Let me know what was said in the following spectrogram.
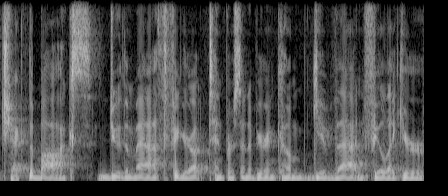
check the box, do the math, figure out 10% of your income, give that, and feel like you're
